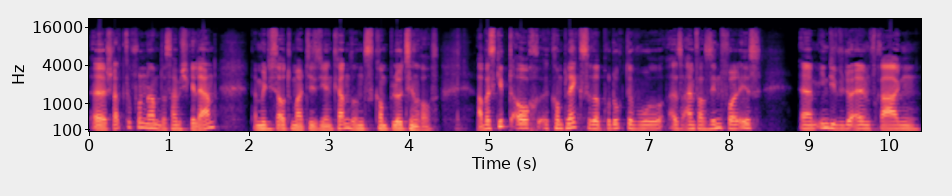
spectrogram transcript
äh, stattgefunden haben, das habe ich gelernt, damit ich es automatisieren kann, sonst kommt Blödsinn raus. Aber es gibt auch komplexere Produkte, wo es einfach sinnvoll ist, ähm, individuellen Fragen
